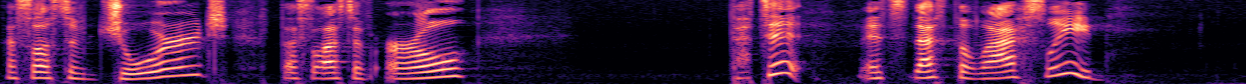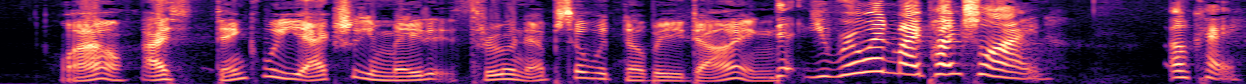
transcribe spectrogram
That's the last of George. That's the last of Earl. That's it. It's that's the last lead. Wow, I think we actually made it through an episode with nobody dying. Th- You ruined my punchline. Okay.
